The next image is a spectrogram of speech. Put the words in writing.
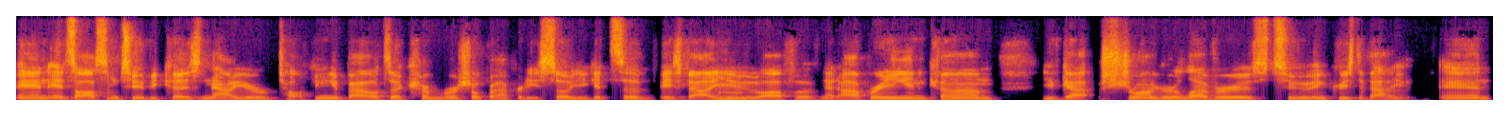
And it's awesome too because now you're talking about a commercial property. So you get to base value mm-hmm. off of net operating income. You've got stronger levers to increase the value. And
